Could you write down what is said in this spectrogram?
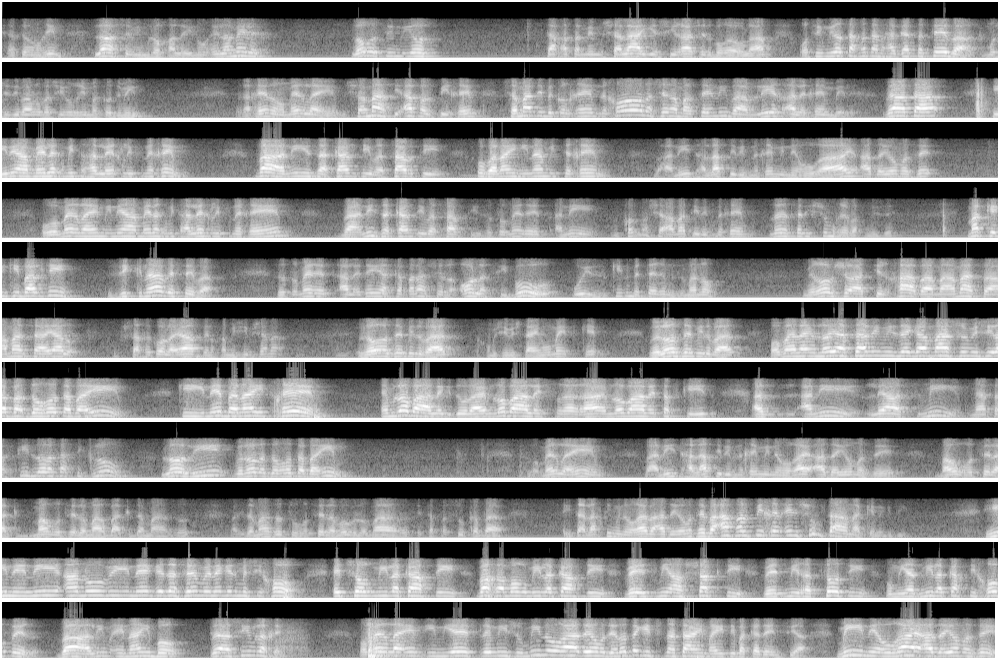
שאתם אומרים, לא השם ימלוך עלינו, אלא מלך. לא רוצים להיות תחת הממשלה הישירה של בורא עולם, רוצים להיות תחת הנהגת הטבע, כמו שדיברנו בשיעורים הקודמים. ולכן הוא אומר להם, שמעתי אף על פיכם, שמעתי בקולכם לכל אשר אמרתם לי ואמליך עליכם מלך. ועתה, הנה המלך מתהלך לפניכם, ואני זקנתי וסבתי, ובניי הינם מתיכם, ואני התהלכתי לפניכם מנעוריי עד היום הזה. הוא אומר להם, הנה המלך מתהלך לפניכם, ואני זקנתי וסבתי. זאת אומרת, אני, כל מה שעבדתי לפניכם, לא יצא לי שום רווח מזה. מה כן קיבלתי? זקנה ושיבה. זאת אומרת, על ידי הקבלה של עול הציבור, הוא הזקין בטרם זמנו. מרוב שהטרחה והמאמץ והעמל שהיה לו, הוא בסך הכל היה בן 50 שנה. לא זה בלבד, 52 הוא מת, כן. ולא זה בלבד, הוא אומר להם, לא יצא לי מזה גם משהו בשביל הדורות הבאים, כי הנה בנה איתכם, הם לא בעלי גדולה, הם לא בעלי שררה, הם לא בעלי תפקיד, אז אני לעצמי מהתפקיד לא לקחתי כלום, לא לי ולא לדורות הבאים. הוא אומר להם, ואני התהלכתי לפניכם מנעוריי עד היום הזה, מה הוא רוצה, לה, מה הוא רוצה לומר בהקדמה הזאת? בהקדמה הזאת הוא רוצה לבוא ולומר את הפסוק הבא, התהלכתי מנעוריי ועד היום הזה, ואף על פי כן אין שום טענה כנגדי. הנני והיא נגד השם ונגד משיחו. את שור מי לקחתי, וחמור מי לקחתי, ואת מי עשקתי, ואת מי רצותי, ומיד מי לקחתי חופר, ואעלים עיניי בו, ואשיב לכם. אומר להם, אם יש למישהו, מי נעורה עד היום הזה? לא תגיד שנתיים הייתי בקדנציה. מי נעורה עד היום הזה?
